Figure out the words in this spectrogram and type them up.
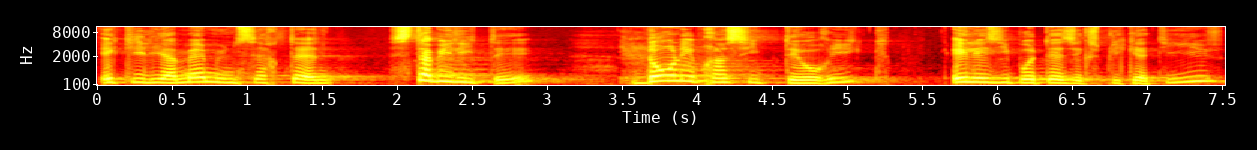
et qu'il y a même une certaine stabilité dans les principes théoriques et les hypothèses explicatives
